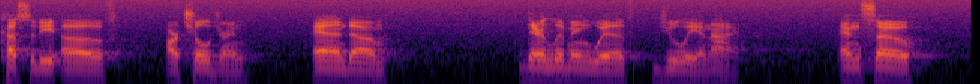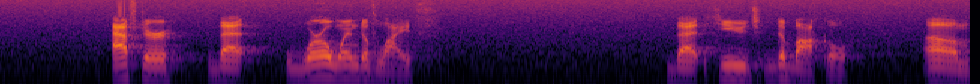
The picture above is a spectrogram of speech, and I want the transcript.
custody of our children, and um, they're living with Julie and I. And so, after that whirlwind of life, that huge debacle, um,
